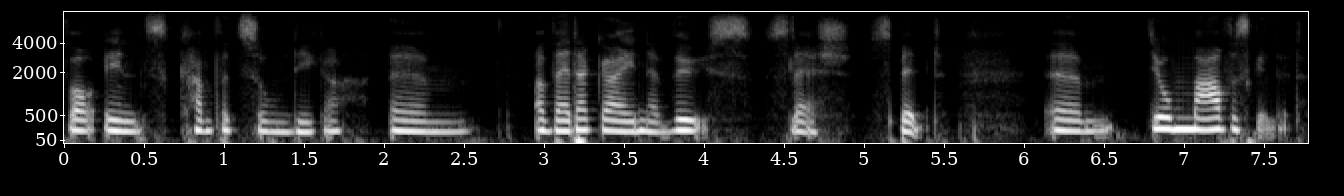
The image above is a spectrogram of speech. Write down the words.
hvor ens comfort zone ligger. Øhm, og hvad der gør en nervøs slash spændt. Øhm, det er jo meget forskelligt.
